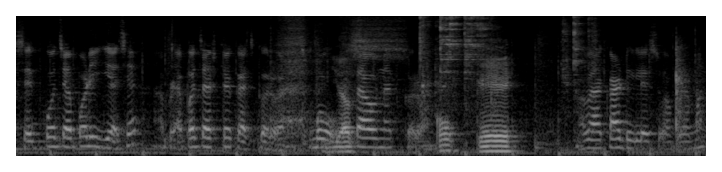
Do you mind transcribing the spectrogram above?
તો પોચા પડી ગયા છે. આપણે પચાસ ટકા જ કરવાના બહુ સાવ નથી કરવાના. ઓકે. હવે આ કાઢી લેશું આપણામાં.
